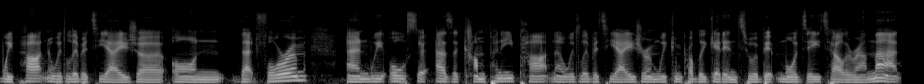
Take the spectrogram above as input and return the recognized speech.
We partner with Liberty Asia on that forum, and we also, as a company, partner with Liberty Asia, and we can probably get into a bit more detail around that.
